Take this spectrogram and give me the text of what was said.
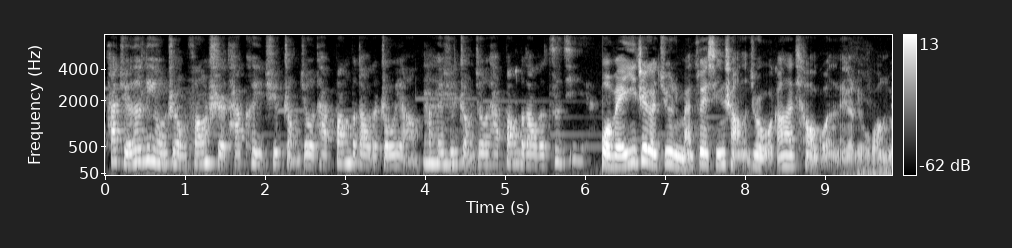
他觉得利用这种方式，他可以去拯救他帮不到的周洋，他可以去嗯拯救他帮不到的自己。我唯一这个剧里面最欣赏的就是我刚才跳过的那个刘光友。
